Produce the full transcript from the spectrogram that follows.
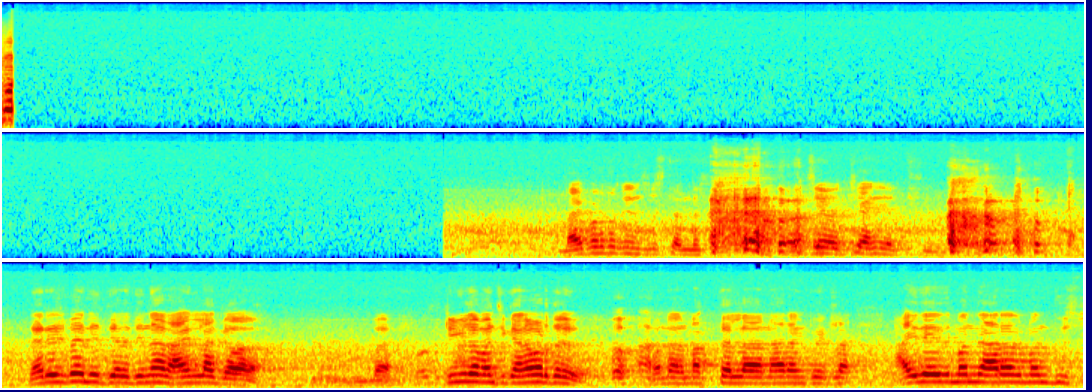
భయపడుతూ నేను చూస్తాను. వచ్చే వచ్చే అని చెప్తుంది. నరేష్ భాయ్ నీ తెర దినాలు ఆయనలాగా కావాలా? టీవీలో మంచి కనబడతలేవు మొన్న మక్తల్లా నారాయణపేటల ఐదైదు మంది ఆరు మంది తీస్తున్నారు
